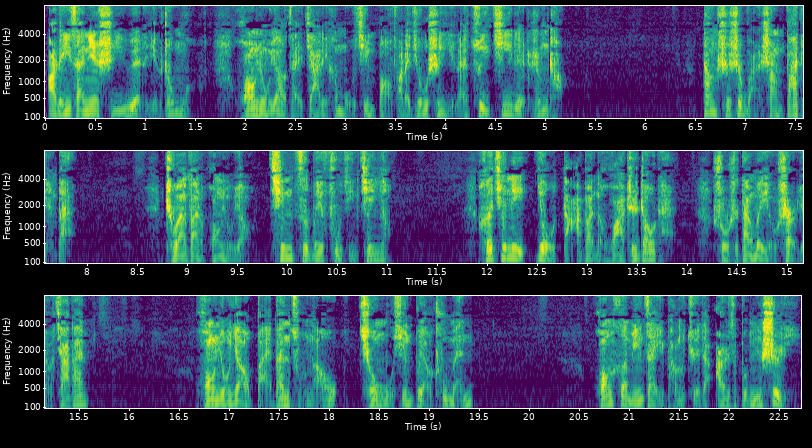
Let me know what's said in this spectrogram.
二零一三年十一月的一个周末，黄永耀在家里和母亲爆发了有史以来最激烈的争吵。当时是晚上八点半，吃完饭的，黄永耀亲自为父亲煎药，何清丽又打扮的花枝招展，说是单位有事要加班。黄永耀百般阻挠，求母亲不要出门。黄鹤鸣在一旁觉得儿子不明事理，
